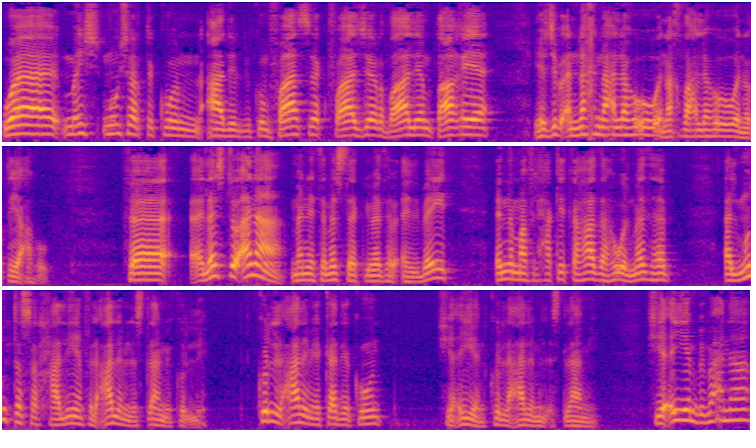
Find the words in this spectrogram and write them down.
ومش مو شرط يكون عادل يكون فاسق فاجر ظالم طاغية. يجب أن نخنع له ونخضع له ونطيعه. فلست أنا من يتمسك بمذهب أهل البيت إنما في الحقيقة هذا هو المذهب المنتصر حاليا في العالم الإسلامي كله. كل العالم يكاد يكون شيعيا كل العالم الإسلامي. شيعيا بمعنى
